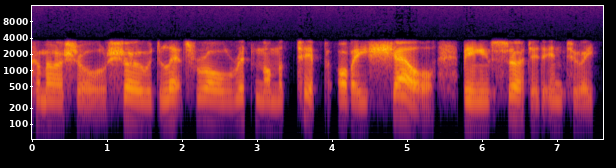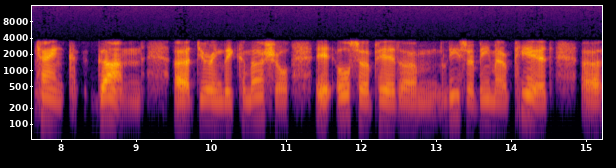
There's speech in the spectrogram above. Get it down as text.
commercial showed Let's Roll written on the tip of a shell being inserted into a tank gun uh, during the commercial. It also appeared, um, Lisa Beamer appeared. Uh,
